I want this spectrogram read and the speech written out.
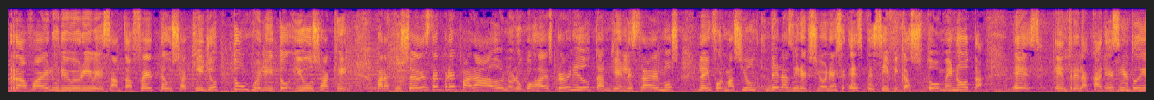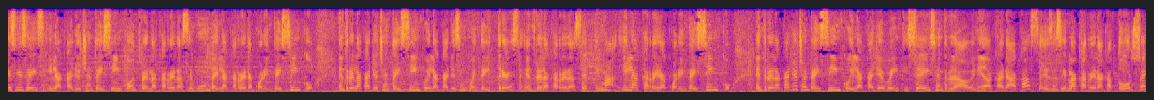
Rafael Uribe Uribe, Santa Fe, Teusaquillo, Tunjuelito y Usaquén. Para que usted esté preparado, no lo coja desprevenido, también les traemos la información información de las direcciones específicas. Tome nota, es entre la calle 116 y la calle 85, entre la carrera segunda y la carrera 45, entre la calle 85 y la calle 53, entre la carrera séptima y la carrera 45, entre la calle 85 y la calle 26, entre la avenida Caracas, es decir, la carrera 14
